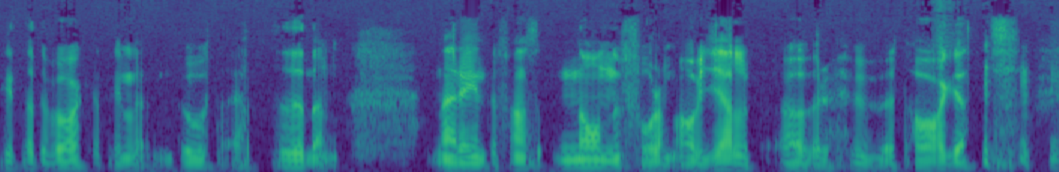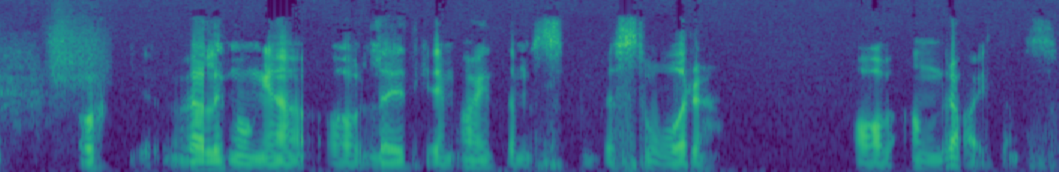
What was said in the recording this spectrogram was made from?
tittar tillbaka till Dota 1-tiden, när det inte fanns någon form av hjälp överhuvudtaget. Och väldigt många av late game items består av andra items.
